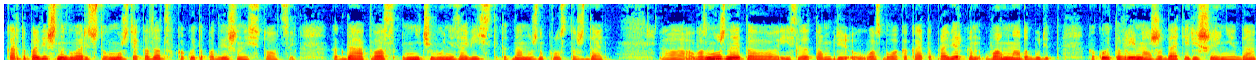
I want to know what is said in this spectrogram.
Карта повешенной говорит, что вы можете оказаться в какой-то подвешенной ситуации, когда от вас ничего не зависит и когда нужно просто ждать. А, возможно, это, если там у вас была какая-то проверка, вам надо будет какое-то время ожидать решения, да,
